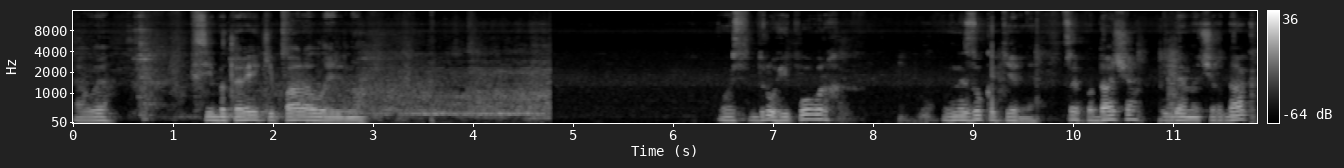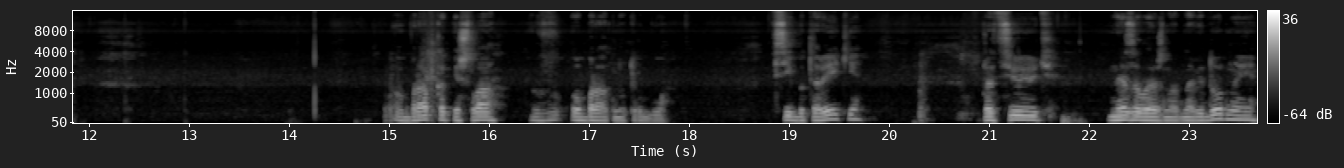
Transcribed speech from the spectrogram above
Але всі батарейки паралельно. Ось другий поверх. Внизу котельня. Це подача, йде на чердак. Обратка пішла в обратну трубу всі батарейки працюють незалежно одна від одної.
